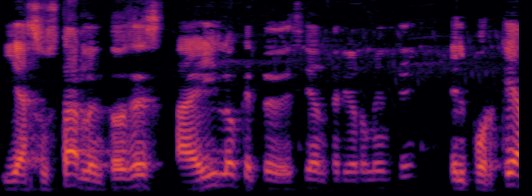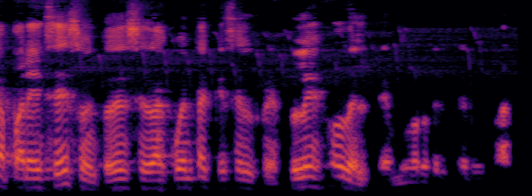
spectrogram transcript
y asustarlo. Entonces ahí lo que te decía anteriormente, el por qué aparece eso, entonces se da cuenta que es el reflejo del temor del ser humano,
